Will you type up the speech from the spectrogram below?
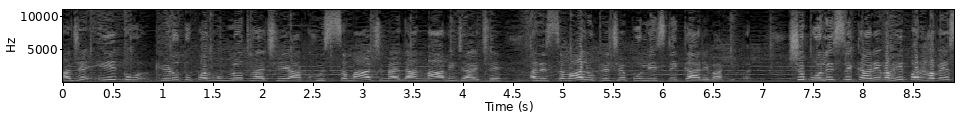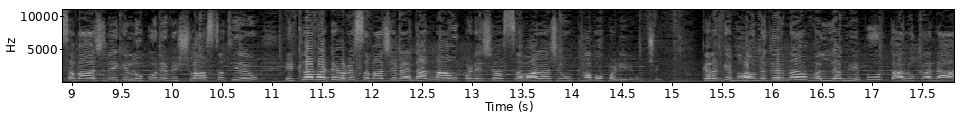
આજે એક ખેડૂત ઉપર હુમલો થાય છે, આખું સમાજ મેદાનમાં આવી જાય છે અને સવાલ ઉઠે છે પોલીસની કાર્યવાહી પર. શું પોલીસની કાર્યવાહી પર હવે સમાજને કે લોકોને વિશ્વાસ નથી રહ્યો? એટલા માટે હવે સમાજે મેદાનમાં આવવું પડે છે. આ સવાલ આજે ઉઠાવવો પડી રહ્યો છે. કારણ કે ભાવનગરના વલ્લભીપુર તાલુકાના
